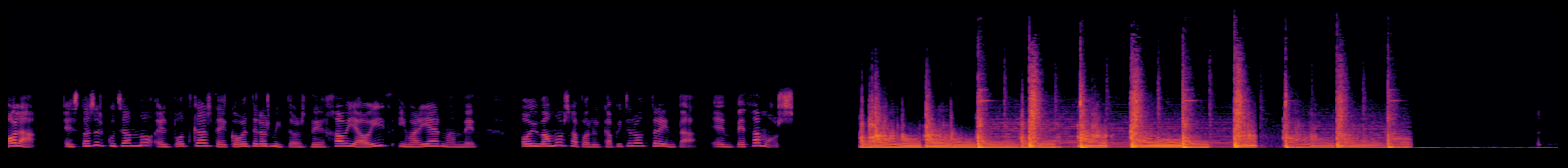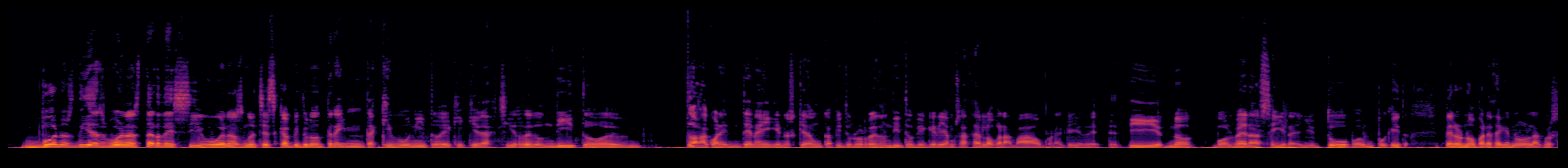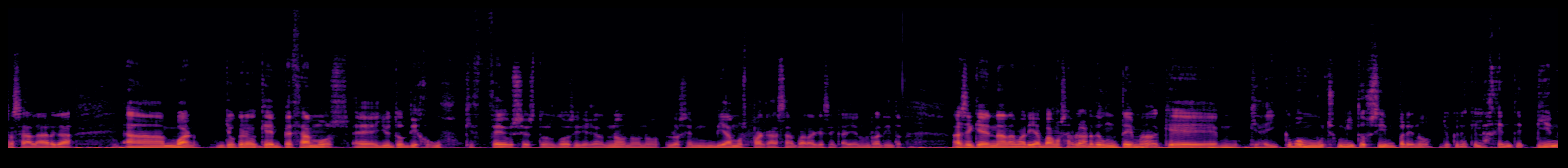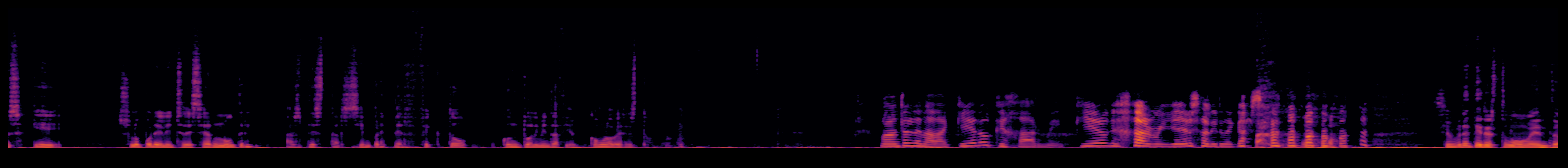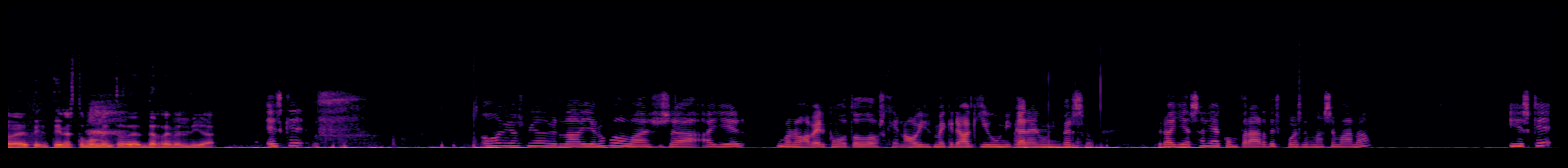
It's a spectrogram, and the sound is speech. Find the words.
Hola, estás escuchando el podcast de Cómete los mitos de Javier Oiz y María Hernández. Hoy vamos a por el capítulo 30. ¡Empezamos! Buenos días, buenas tardes y buenas noches. Capítulo 30, qué bonito, ¿eh? Que queda así redondito. Toda la cuarentena y que nos queda un capítulo redondito que queríamos hacerlo grabado por aquello de decir, ¿no? Volver a seguir a YouTube un poquito. Pero no, parece que no, la cosa se alarga. Ah, bueno, yo creo que empezamos. eh, YouTube dijo, uff, qué feos estos dos. Y dijeron, no, no, no, los enviamos para casa para que se callen un ratito. Así que nada, María, vamos a hablar de un tema que, que hay como mucho mito siempre, ¿no? Yo creo que la gente piensa que solo por el hecho de ser Nutri has de estar siempre perfecto con tu alimentación. ¿Cómo lo ves esto? Bueno, antes de nada, quiero quejarme. Quiero quejarme. Quiero salir de casa. Siempre tienes tu momento, ¿eh? Ti- Tienes tu momento de, de rebeldía. es que... Oh, Dios mío, de verdad, yo no puedo más. O sea, ayer... Bueno, a ver, como todos, que no hoy me creo aquí única en el universo. Pero ayer salí a comprar después de una semana. Y es que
